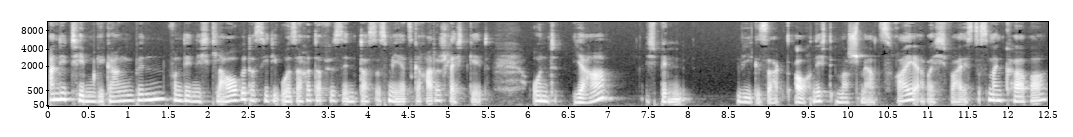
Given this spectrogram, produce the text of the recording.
an die Themen gegangen bin, von denen ich glaube, dass sie die Ursache dafür sind, dass es mir jetzt gerade schlecht geht. Und ja, ich bin wie gesagt, auch nicht immer schmerzfrei, aber ich weiß, dass mein Körper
